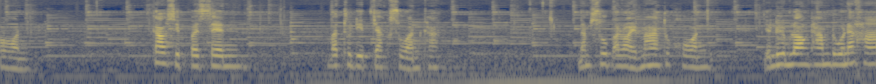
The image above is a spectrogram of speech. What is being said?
อ่อน 90%วัตถุดิบจากสวนค่ะ น้ำซุปอร่อยมากทุกคน อย่าลืมลองทำดูนะคะ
